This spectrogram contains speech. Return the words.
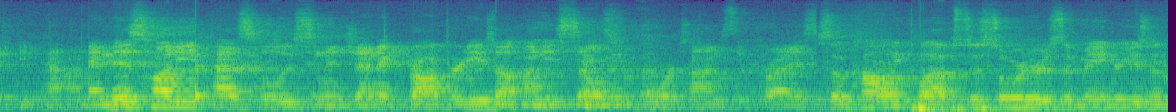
50 pounds. And this honey has hallucinogenic properties. The honey sells for four times the price. So colony collapse disorder is the main reason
